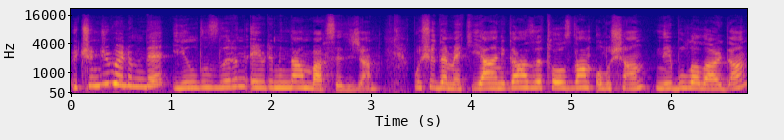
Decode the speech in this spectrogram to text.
Üçüncü bölümde yıldızların evriminden bahsedeceğim. Bu şu demek yani gaz ve tozdan oluşan nebulalardan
